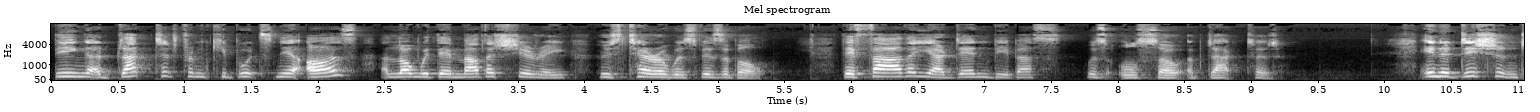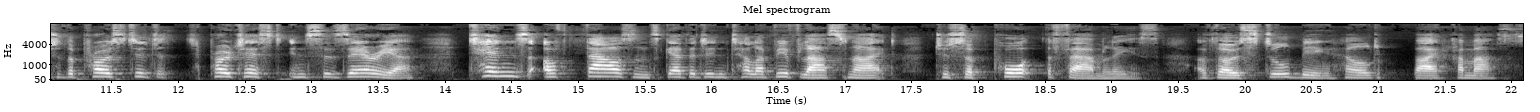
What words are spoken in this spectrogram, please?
being abducted from kibbutz Nir Oz along with their mother Shiri, whose terror was visible. Their father Yarden Bibas was also abducted. In addition to the protest in Caesarea, tens of thousands gathered in Tel Aviv last night to support the families of those still being held by Hamas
